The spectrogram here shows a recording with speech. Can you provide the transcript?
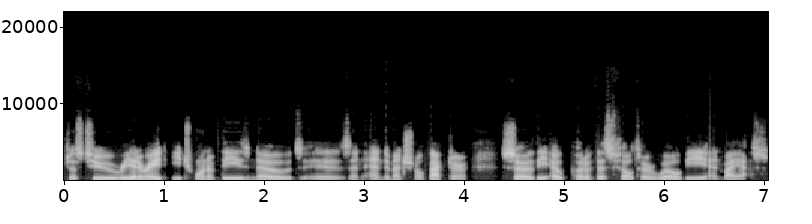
Just to reiterate, each one of these nodes is an n-dimensional vector, so the output of this filter will be n by s.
